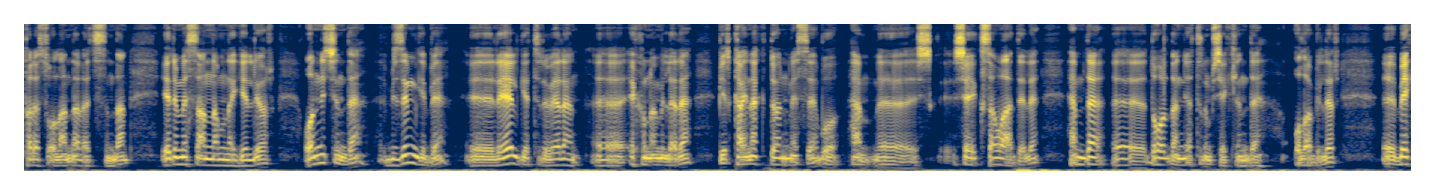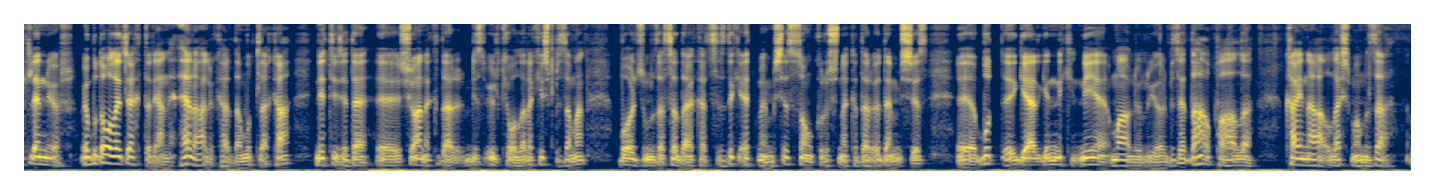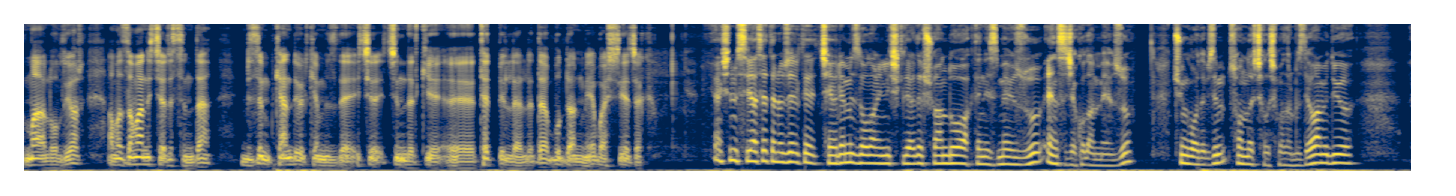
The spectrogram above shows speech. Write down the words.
parası olanlar açısından erimesi anlamına geliyor. Onun için de bizim gibi e, reel getiri veren e, ekonomilere bir kaynak dönmesi. Bu hem e, şey kısa vadeli hem de e, doğrudan yatırım şeklinde olabilir e, bekleniyor. Ve bu da olacaktır yani. Her halükarda mutlaka neticede e, şu ana kadar biz ülke olarak hiçbir zaman borcumuza sadakatsizlik etmemişiz. Son kuruşuna kadar ödemişiz. E, bu e, gerginlik niye mal oluyor bize? Daha pahalı kaynağa ulaşmamıza mal oluyor. Ama zaman içerisinde bizim kendi ülkemizde içi, içindeki e, tedbirlerle de bu dönmeye başlayacak. Yani şimdi siyaseten özellikle çevremizle olan ilişkilerde şu an Doğu Akdeniz mevzu en sıcak olan mevzu. Çünkü orada bizim sondaj çalışmalarımız devam ediyor.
